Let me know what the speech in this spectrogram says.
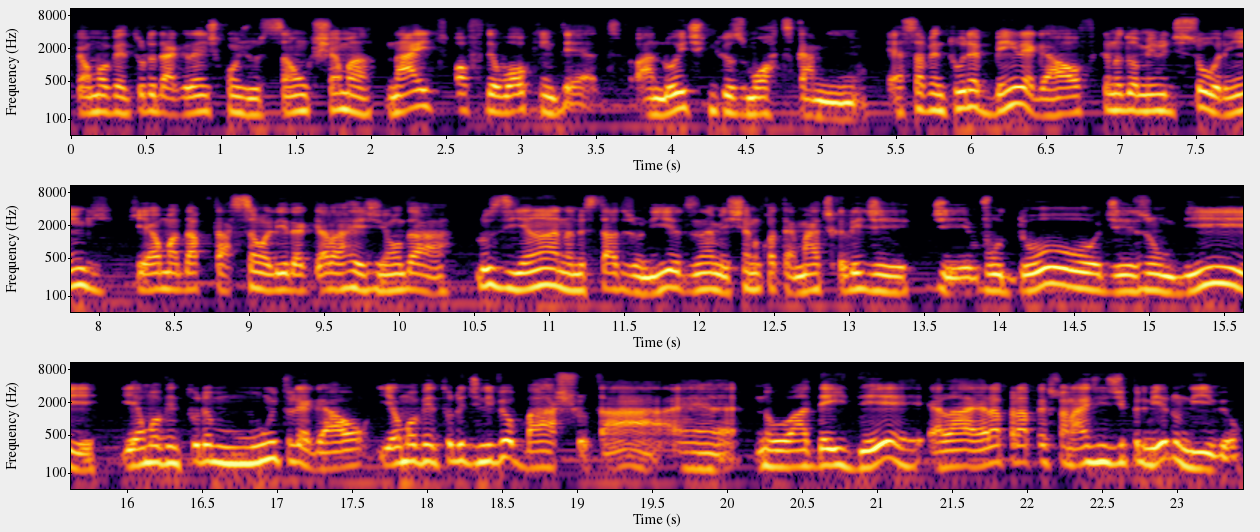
que é uma aventura da grande conjunção que chama Night of the Walking Dead, A Noite em que os Mortos Caminham. Essa aventura é bem legal, fica no domínio de Soureng, que é uma adaptação ali daquela região da Louisiana, nos Estados Unidos, né, mexendo com a temática ali de, de voodoo, de zumbi, e é uma aventura muito legal, e é uma aventura de nível baixo, tá? É, no AD&D, ela era para personagens de primeiro nível,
